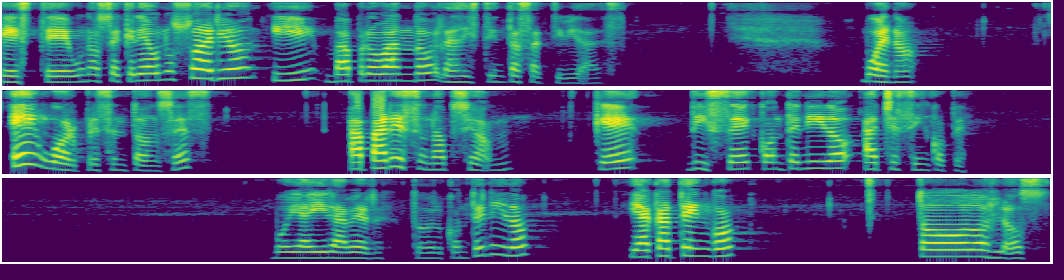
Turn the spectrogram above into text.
este, uno se crea un usuario y va probando las distintas actividades. Bueno, en WordPress entonces, aparece una opción que dice contenido H5P. Voy a ir a ver todo el contenido y acá tengo todos los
